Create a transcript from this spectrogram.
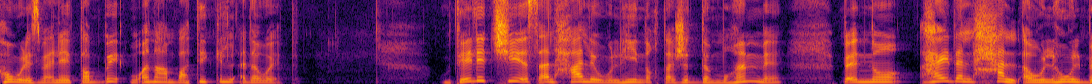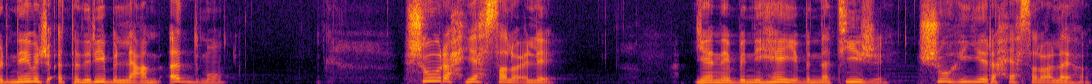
هو لازم عليه يطبق وأنا عم بعطيه كل الأدوات. وثالث شيء أسأل حالي واللي هي نقطة جدا مهمة بأنه هيدا الحل أو اللي هو البرنامج التدريب اللي عم قدمه شو رح يحصلوا عليه؟ يعني بالنهاية بالنتيجة. شو هي رح يحصلوا عليها؟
